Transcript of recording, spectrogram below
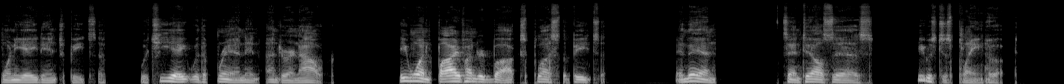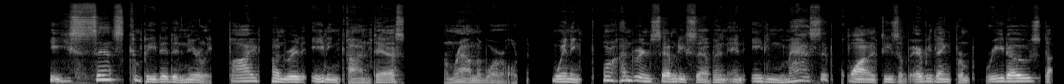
28 inch pizza, which he ate with a friend in under an hour. He won 500 bucks plus the pizza. And then, Santel says, he was just plain hooked. He's since competed in nearly 500 eating contests around the world, winning 477 and eating massive quantities of everything from burritos to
